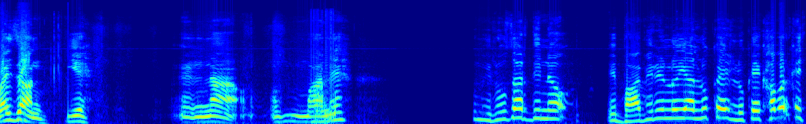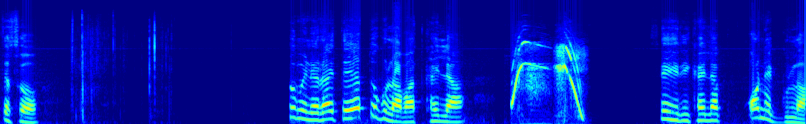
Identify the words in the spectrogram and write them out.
ভাইজান ইয়ে না মানে তুমি রোজার দিনে এই ভাবিরে লইয়া লুকাই লুকাই খাবার খাইতেছ? তুমি না রাইতে এতগুলা ভাত খাইলা? সেহরি খাইলা অনেকগুলা।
